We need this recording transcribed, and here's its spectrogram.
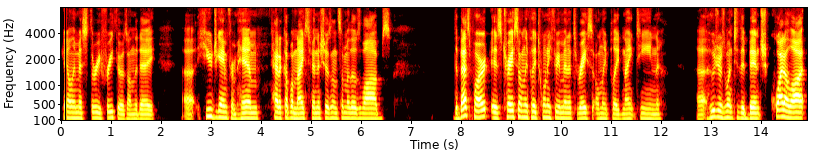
He only missed three free throws on the day. Uh, huge game from him. Had a couple nice finishes on some of those lobs. The best part is Trayce only played 23 minutes. Race only played 19. Uh, Hoosiers went to the bench quite a lot.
